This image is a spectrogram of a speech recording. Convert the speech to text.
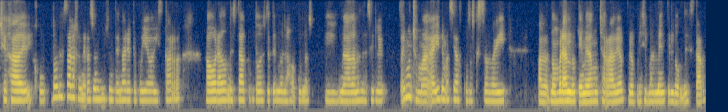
Chejade, dijo, ¿dónde está la generación del centenario que apoyaba Vizcarra? Ahora, ¿dónde está con todo este tema de las vacunas? Y me da ganas de decirle, hay mucho más, hay demasiadas cosas que están ahí nombrando que me da mucha rabia, pero principalmente el dónde están,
